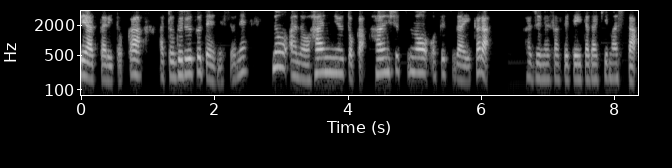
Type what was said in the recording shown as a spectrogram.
であったりとか、あとグループ展ですよね。の、あの、搬入とか、搬出のお手伝いから始めさせていただきました。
